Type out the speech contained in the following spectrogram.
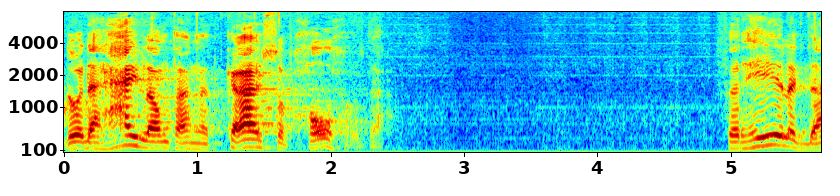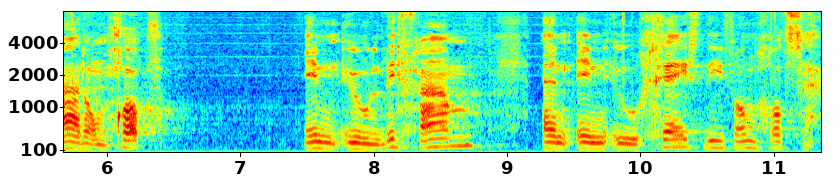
door de heiland aan het kruis op Golgotha. Verheerlijk daarom God in uw lichaam en in uw geest die van God zijn.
